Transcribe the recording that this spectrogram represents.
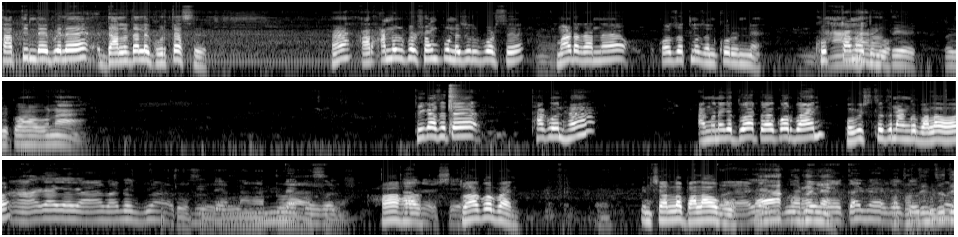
তার তিনটে বেলে ডালে ডালে ঘুরতেছে। হ্যাঁ? আর আনের উপর সম্পূর্ণ জুল পড়ছে। মাডার আনে অযত্ন জন করুন না। খুব কামে দিব। কহাবো না। ঠিক আছে তে থাকুন হ্যাঁ? আঙ্গনাকে দোয়া টোয়া করবেন ভবিষ্যতে যেন আঙ্গুর ভালো হয়। আছে হ্যাঁ হ্যাঁ দোয়া করবেন ইনশাল্লাহ ভালো হব। যদি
